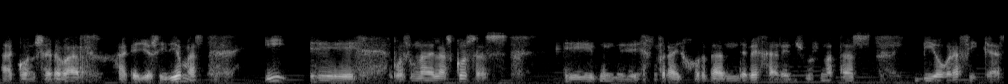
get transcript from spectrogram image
a conservar aquellos idiomas. Y eh, pues una de las cosas que eh, Fray Jordán de Béjar en sus notas biográficas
